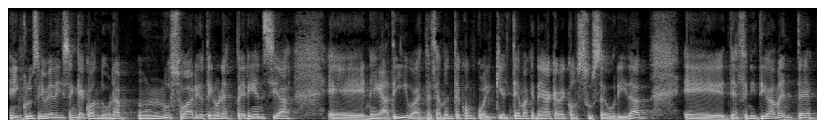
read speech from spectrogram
Inclusive dicen que cuando un usuario tiene una experiencia eh, negativa, especialmente con cualquier tema que tenga que ver con su seguridad, eh, definitivamente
